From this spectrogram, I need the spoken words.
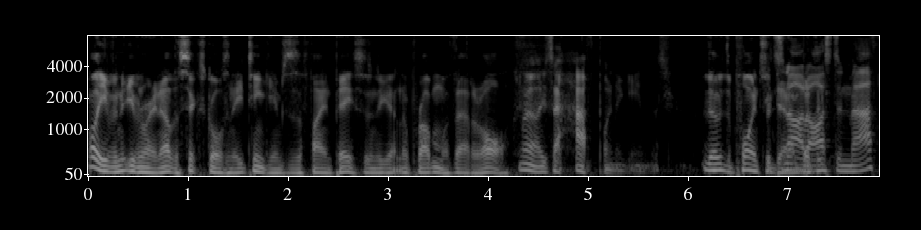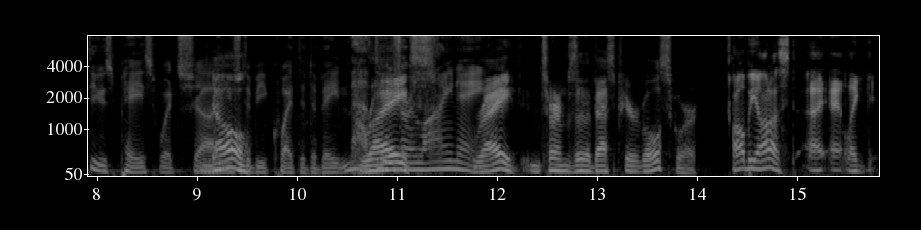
Well, even even right now, the six goals in 18 games is a fine pace, and you got no problem with that at all. Well, he's a half point a game this year. The, the points are It's down. not but the- Auston Matthews' pace, which uh, No. used to be quite the debate. Matthews right, or Laine right. In terms of the best pure goal scorer, I'll be honest. I, I like.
